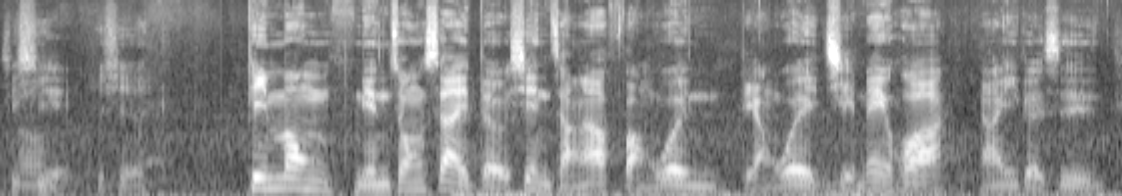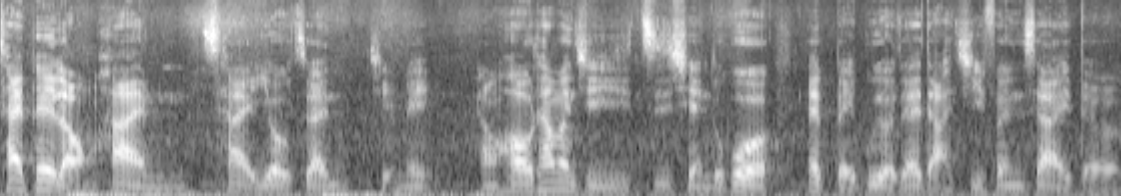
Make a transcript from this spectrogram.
谢谢。好谢谢。拼梦年终赛的现场要访问两位姐妹花，然后一个是蔡佩龙和蔡佑珍姐妹，然后他们其实之前如果在北部有在打积分赛的，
